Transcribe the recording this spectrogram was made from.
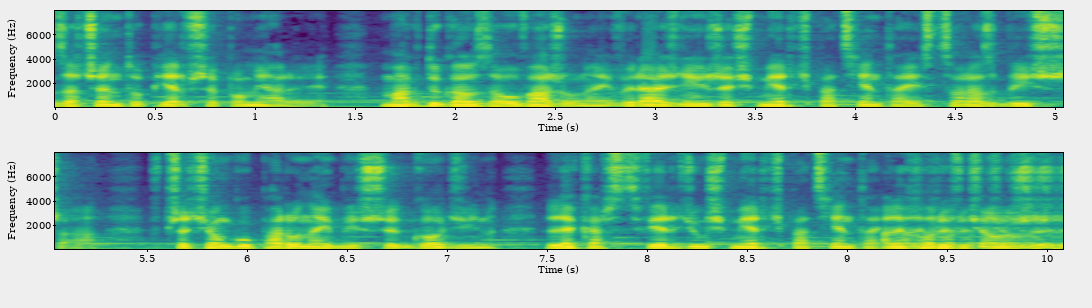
zaczęto pierwsze pomiary. McDougall zauważył najwyraźniej, że śmierć pacjenta jest coraz bliższa. W przeciągu paru najbliższych godzin lekarz stwierdził śmierć pacjenta, ale chory wciąż żył.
